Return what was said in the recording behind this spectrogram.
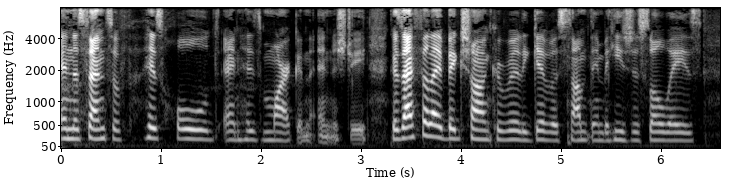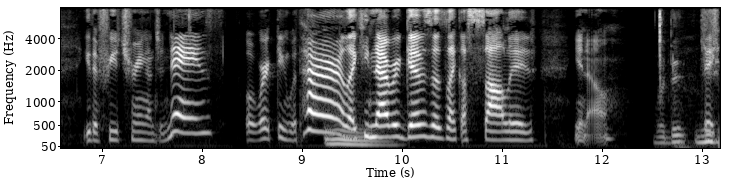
in the sense of his hold and his mark in the industry? Because I feel like Big Sean could really give us something, but he's just always either featuring on Jhené's or working with her. Like Mm. he never gives us like a solid, you know. But did, you, Big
